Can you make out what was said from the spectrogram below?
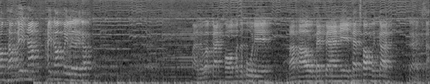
ต้องทำให้นับให้น็อกไปเลยครับอ่าแต่ว่าการคอเมันสักครู่นี้ทำเอาแฟนๆนี่แทบช็อกเหมือนกันขา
